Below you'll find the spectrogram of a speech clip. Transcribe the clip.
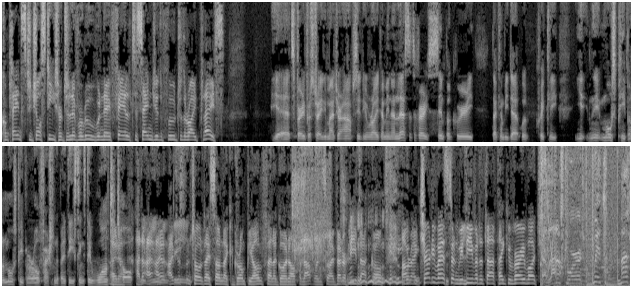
complaints to Just Eat or Deliveroo when they fail to send you the food to the right place. Yeah, it's very frustrating, Matt. You're absolutely right. I mean, unless it's a very simple query that can be dealt with quickly. You, most people, most people are old-fashioned about these things. They want to talk. And I, have just been told I sound like a grumpy old fella going off on that one, so I better leave that go. All right, Charlie Weston, we leave it at that. Thank you very much. The last word with Matt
